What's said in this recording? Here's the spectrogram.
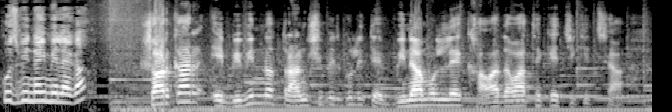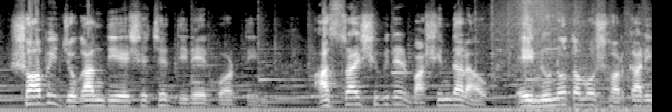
कुछ भी नहीं मिलेगा সরকার এই বিভিন্ন ত্রাণ শিবিরগুলিতে বিনামূল্যে খাওয়া দাওয়া থেকে চিকিৎসা সবই যোগান দিয়ে এসেছে দিনের পর দিন আশ্রয় শিবিরের বাসিন্দারাও এই ন্যূনতম সরকারি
